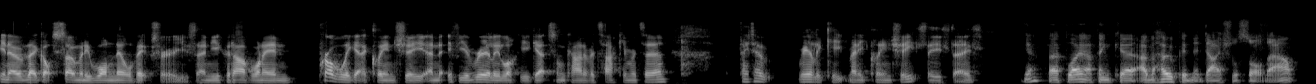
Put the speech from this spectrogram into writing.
You know, they got so many 1 0 victories, and you could have one in, probably get a clean sheet. And if you're really lucky, you get some kind of attack in return. They don't really keep many clean sheets these days. Yeah, fair play. I think uh, I'm hoping that Dyche will sort that out.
